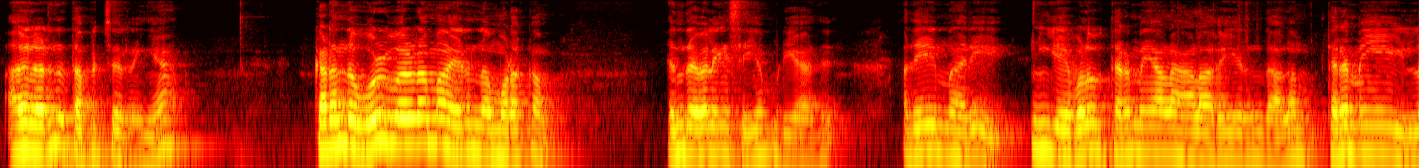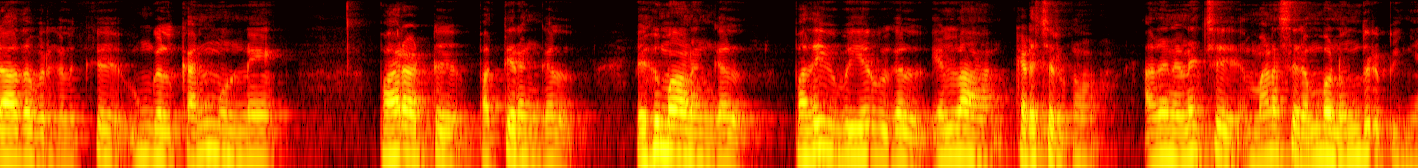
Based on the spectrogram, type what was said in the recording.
அதிலிருந்து தப்பிச்சிடுறீங்க. கடந்த ஒரு வருடமாக இருந்த முடக்கம் எந்த வேலையும் செய்ய முடியாது. அதே மாதிரி நீங்கள் எவ்வளவு திறமையான ஆளாக இருந்தாலும் திறமையே இல்லாதவர்களுக்கு உங்கள் கண் முன்னே பாராட்டு பத்திரங்கள் வெகுமானங்கள் பதவி உயர்வுகள் எல்லாம் கிடச்சிருக்கும். அதை நினச்சி மனசு ரொம்ப நொந்திருப்பீங்க.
